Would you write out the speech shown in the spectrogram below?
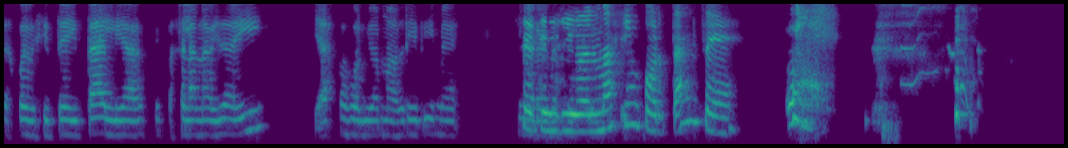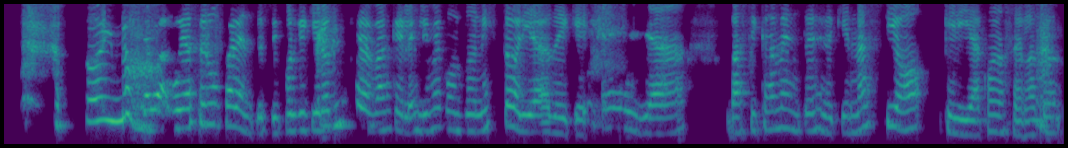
Después visité Italia, pasé la Navidad ahí. Ya después volví a Madrid y me... Se te olvidó el más importante. Ay, no. Voy a hacer un paréntesis porque quiero que sepan que Leslie me contó una historia de que ella, básicamente, desde que nació, quería conocer la Torre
